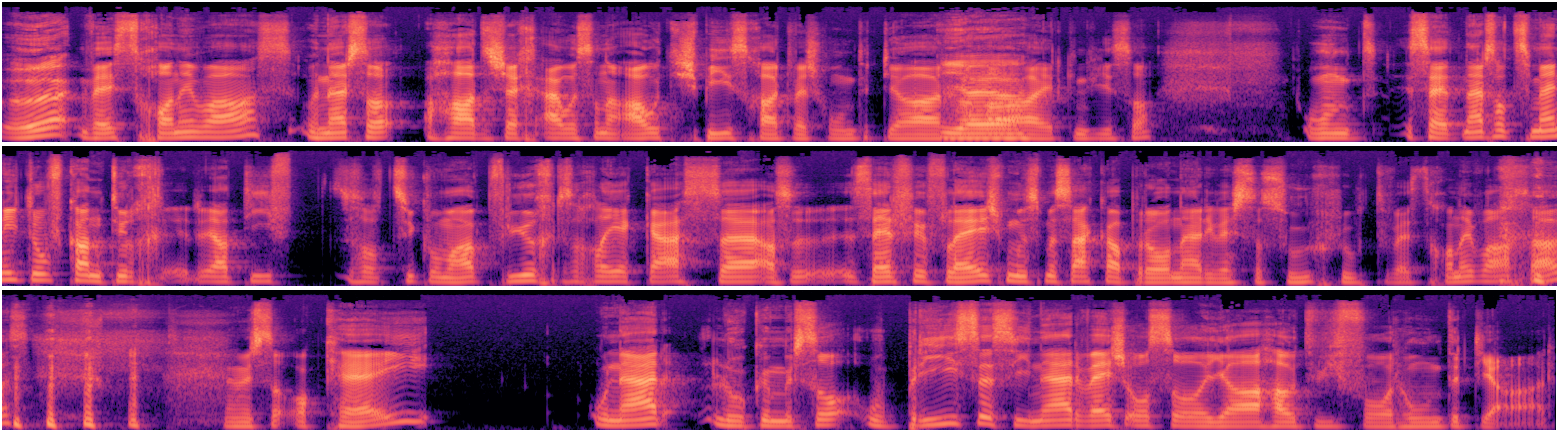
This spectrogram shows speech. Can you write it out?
Äh, weiss ich auch nicht was. Und dann so, aha, das ist echt auch so eine alte Speiskarte, weißt du, 100 Jahre, Ja, aha, irgendwie so. Und es hat dann so das Menü drauf gehabt, natürlich relativ so Zeug, die man halt früher so ein bisschen gegessen hat. Also sehr viel Fleisch, muss man sagen, aber auch dann, weißt du, so Sauerkraut, weiss ich auch nicht was alles. dann haben wir so, okay. Und dann schauen wir so, und die Preise sind dann, weißt du, auch so, ja, halt wie vor 100 Jahren.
